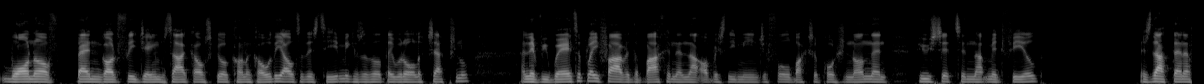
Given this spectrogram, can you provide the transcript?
one of Ben Godfrey, James Tarkowski, or Conor Coady out of this team because I thought they were all exceptional. And if we were to play five at the back, and then that obviously means your fullbacks are pushing on, then who sits in that midfield? Is that then a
